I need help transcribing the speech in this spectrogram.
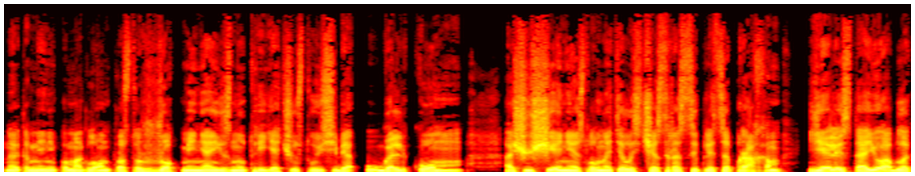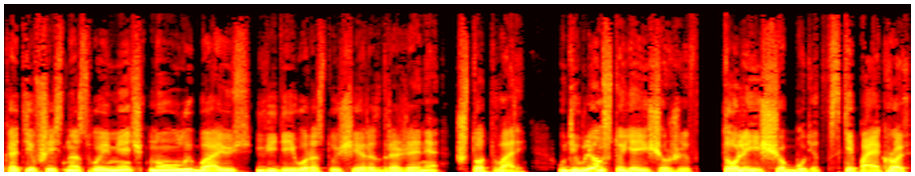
но это мне не помогло. Он просто сжег меня изнутри. Я чувствую себя угольком. Ощущение, словно тело сейчас рассыплется прахом. Еле стою, облокотившись на свой меч, но улыбаюсь, видя его растущее раздражение. Что, тварь? Удивлен, что я еще жив. То ли еще будет. Вскипая кровь.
